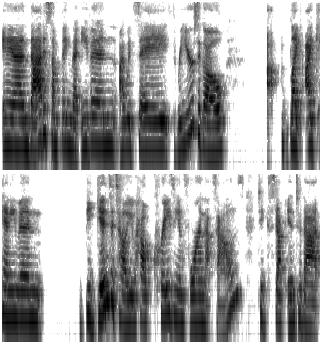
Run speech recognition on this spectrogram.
And that is something that even I would say three years ago, like I can't even begin to tell you how crazy and foreign that sounds to step into that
